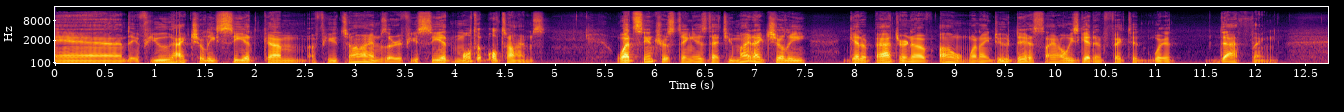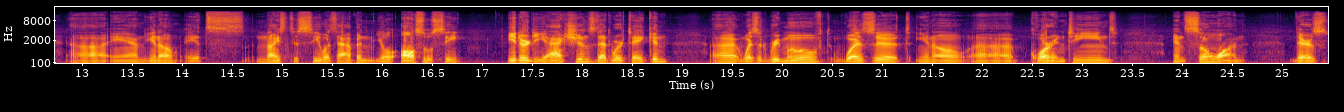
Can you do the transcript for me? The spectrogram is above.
and if you actually see it come a few times or if you see it multiple times, what's interesting is that you might actually get a pattern of, oh, when I do this, I always get infected with that thing. Uh, and, you know, it's nice to see what's happened. You'll also see either the actions that were taken, uh, was it removed, was it, you know, uh, quarantined, and so on. There's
